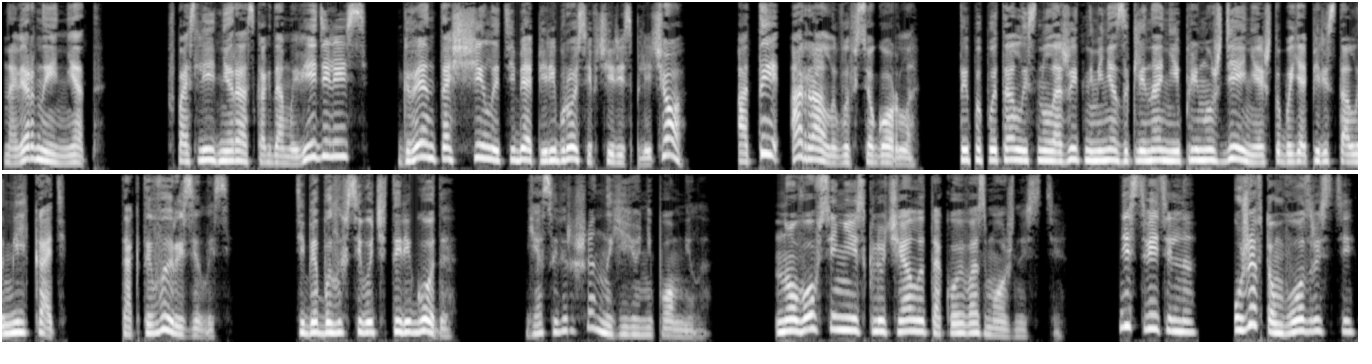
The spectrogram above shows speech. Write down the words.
Наверное, нет. В последний раз, когда мы виделись, Гвен тащила тебя, перебросив через плечо, а ты орала во все горло. Ты попыталась наложить на меня заклинание принуждения, чтобы я перестала мелькать. Так ты выразилась. Тебе было всего четыре года. Я совершенно ее не помнила. Но вовсе не исключала такой возможности. Действительно, уже в том возрасте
